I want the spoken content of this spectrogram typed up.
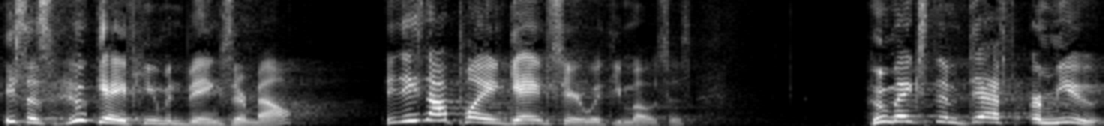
He says, Who gave human beings their mouth? He's not playing games here with you, Moses. Who makes them deaf or mute?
